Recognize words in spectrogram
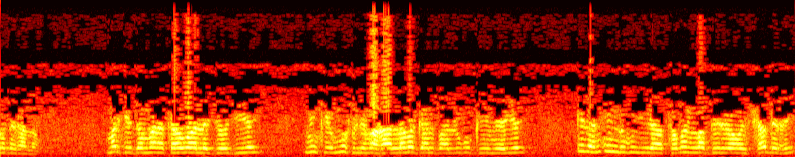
la dagaalamo markii dambena taa waa la joojiyey ninkii muslim ahaa laba gaal baa lagu qiimeeyey idan in lagu yidhaha toban la diri oo iska dhici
